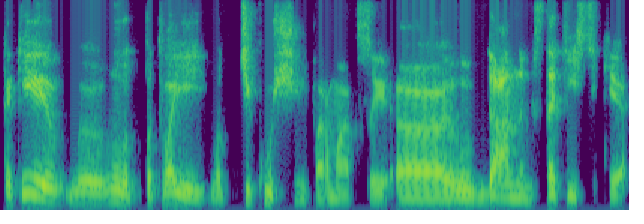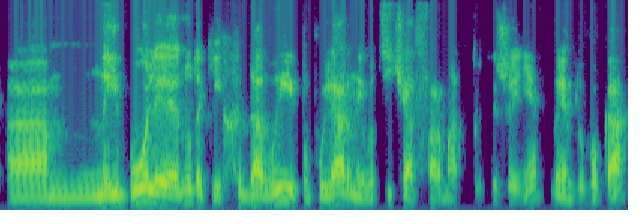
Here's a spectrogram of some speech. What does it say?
какие, ну вот по твоей вот текущей информации, данным, статистике, наиболее, ну такие ходовые, популярные вот сейчас формат продвижения, ну я имею в виду ВК,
